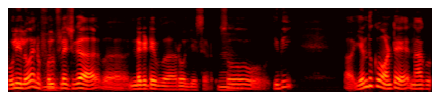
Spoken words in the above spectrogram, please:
కూలీలో ఆయన ఫుల్ ఫ్లెష్గా నెగటివ్ రోల్ చేశాడు. సో ఇది ఎందుకు అంటే నాకు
